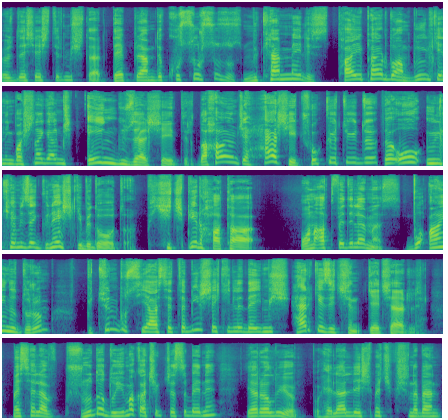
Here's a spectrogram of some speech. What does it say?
özdeşleştirmişler. Depremde kusursuzuz, mükemmeliz. Tayyip Erdoğan bu ülkenin başına gelmiş en güzel şeydir. Daha önce her şey çok kötüydü ve o ülkemize güneş gibi doğdu. Hiçbir hata ona atfedilemez. Bu aynı durum bütün bu siyasete bir şekilde değmiş herkes için geçerli. Mesela şunu da duymak açıkçası beni yaralıyor. Bu helalleşme çıkışını ben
